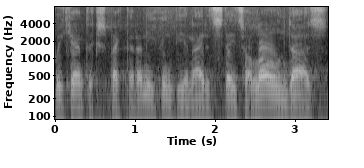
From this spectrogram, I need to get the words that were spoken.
We can't expect that anything the United States alone does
